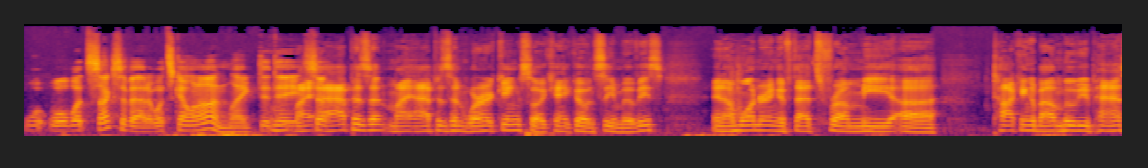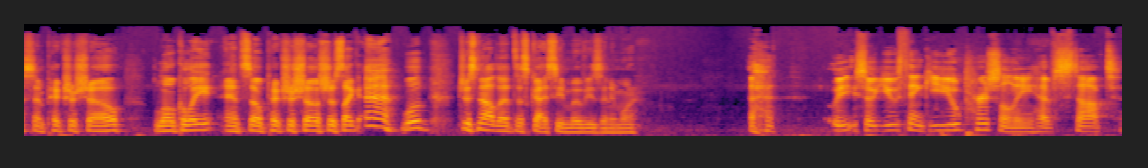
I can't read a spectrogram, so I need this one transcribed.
W- well, what sucks about it? What's going on? Like, did they? my so- app isn't my app isn't working, so I can't go and see movies. And I'm wondering if that's from me uh, talking about MoviePass and Picture Show locally, and so Picture Show's just like, eh, we'll just not let this guy see movies anymore. so you think you personally have stopped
